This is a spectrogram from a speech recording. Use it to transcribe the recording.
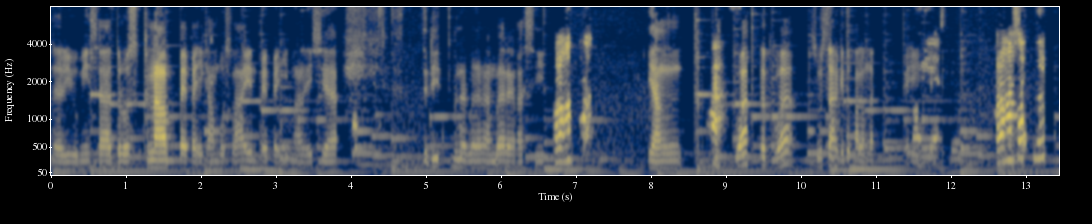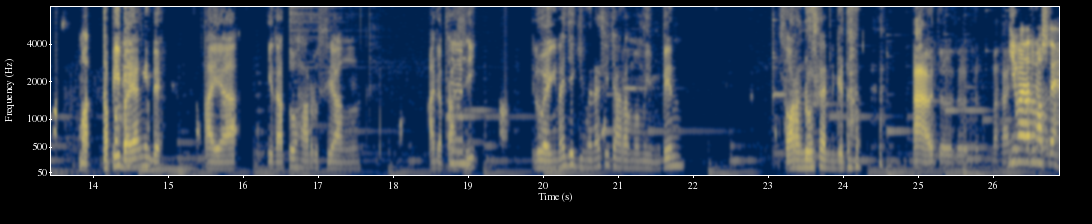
dari Yumisa terus kenal PPI kampus lain PPI Malaysia jadi benar-benar nambah relasi Kalau nggak salah, yang Ah. gua menurut gua susah gitu kalau nggak PPI oh iya. Kalau nggak salah dulu Ma- tapi bayangin deh, kayak kita tuh harus yang adaptasi. Lu bayangin aja gimana sih cara memimpin seorang dosen gitu. ah betul betul, betul. makanya gimana tuh maksudnya?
